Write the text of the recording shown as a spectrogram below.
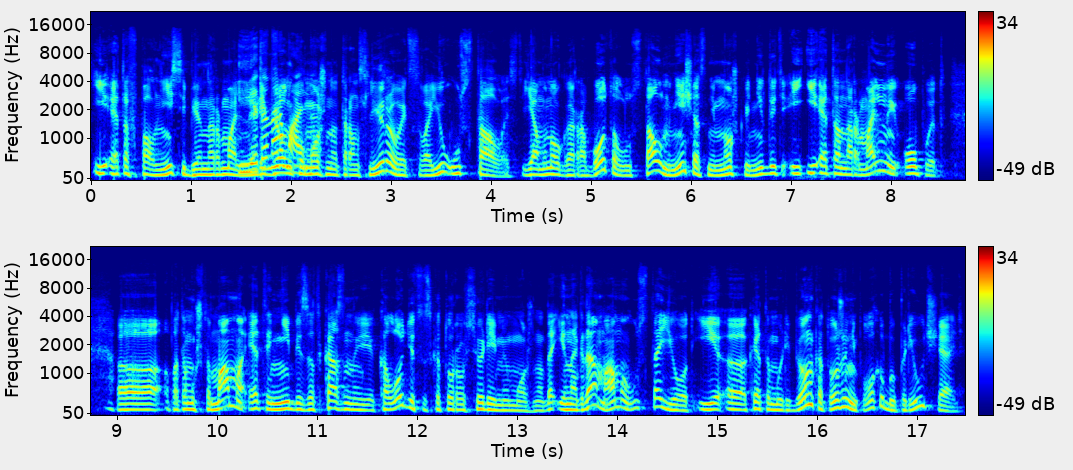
И это вполне себе нормально. И Ребенку нормально. можно транслировать свою усталость. Я много работал, устал, мне сейчас немножко не дотя... и, и это нормальный опыт, э, потому что мама это не безотказный колодец, из которого все время можно. Да? Иногда мама устает, и э, к этому ребенка тоже неплохо бы приучать,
